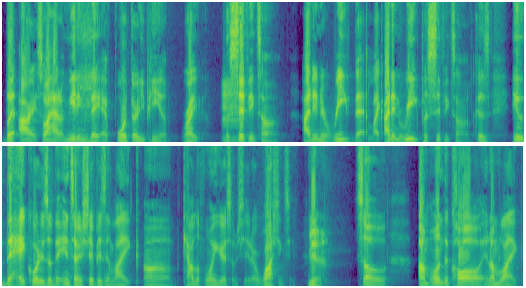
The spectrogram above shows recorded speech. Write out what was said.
But all right so i had a meeting today at 4.30 p.m right? Mm. pacific time. I didn't read that like i didn't read pacific time because the headquarters of the internship is in like um california or some shit or washington. Yeah. So I'm on the call and I'm like,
